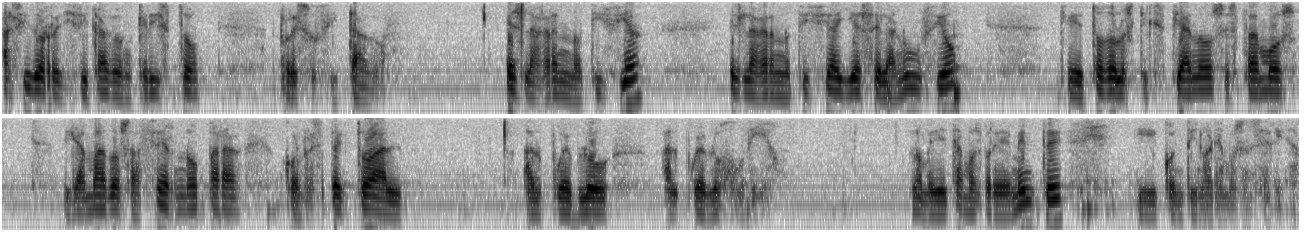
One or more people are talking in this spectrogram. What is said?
ha sido reedificado en Cristo resucitado. Es la gran noticia, es la gran noticia y es el anuncio que todos los cristianos estamos llamados a hacer no para con respecto al, al pueblo al pueblo judío. Lo meditamos brevemente y continuaremos enseguida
